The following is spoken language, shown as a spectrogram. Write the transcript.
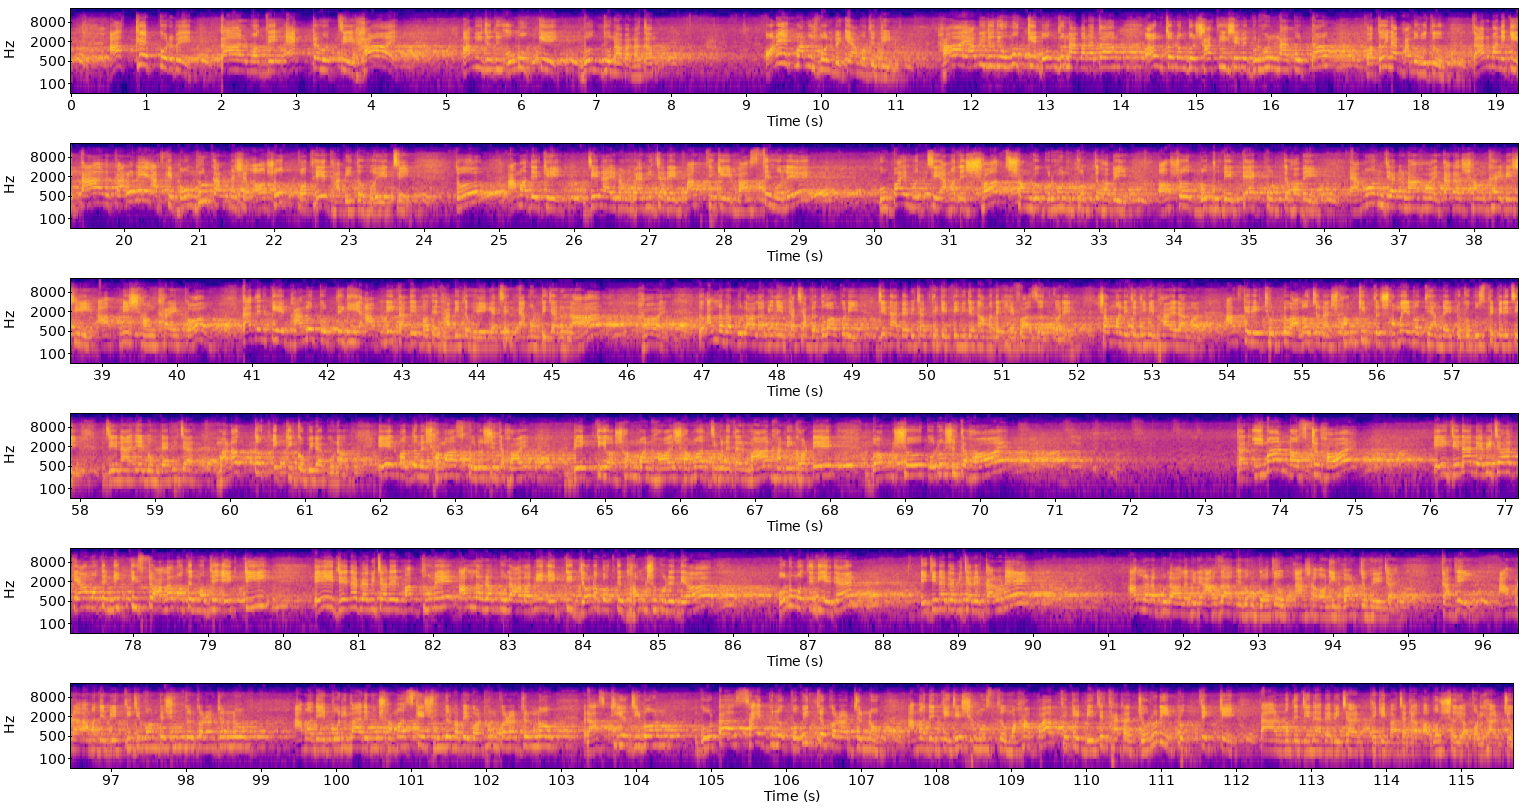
আক্ষেপ করবে, তার মধ্যে একটা হচ্ছে, হায় আমি যদি অমুককে বন্ধু না বানাতাম, অনেক মানুষ বলবে কেয়ামতের দিন, হায়, আমি যদি অমুককে বন্ধু না বানাতাম, অন্তরঙ্গ সাথী হিসেবে গ্রহণ না করতাম, কতই না ভালো হতো। তার মানে কি? তার কারণে আজকে বন্ধুর কারণে সে অসৎ পথে ধাবিত হয়েছে। তো আমাদেরকে জেনা এবং ব্যভিচারের পাপ থেকে বাঁচতে হলে উপায় হচ্ছে আমাদের সৎ সঙ্গ গ্রহণ করতে হবে, অসৎ বন্ধুদের ত্যাগ করতে হবে। এমন যেন না হয় তারা সংখ্যায় বেশি, আপনি সংখ্যায় কম। তাদেরকে ভালো করতে গিয়ে আপনি তাদের পথে ধাবিত হয়ে গেছেন, এমনটি যেন না হয়। তো আল্লাহ রাব্বুল আলমিনের কাছে আমরা দোয়া করি, যে না ব্যবচার থেকে তিনি যেন আমাদের হেফাজত করেন। সম্মানিত যিনি ভাইয়েরা আমার, আজকের এই ছোট্ট আলোচনায় সংক্ষিপ্ত সময়ের মধ্যে আমরা এটুকু বুঝতে পেরেছি, যে না এবং ব্যবিচার মারাত্মক একটি কবিরা গুণা এর মাধ্যমে সমাজ কলুষিত হয়, ব্যক্তি অসম্মান হয়, সমাজ জীবনে তার মানহানি ঘটে, বংশ কলুষিত হয়, তার ইমান নষ্ট হয় এই জেনা ব্যবিচার কেয়ামতের নিকৃষ্ট আলামতের মধ্যে একটি, এই জেনা ব্যবিচারের মাধ্যমে আল্লাহ রাব্বুল আলমিন একটি জনপদকে ধ্বংস করে দেওয়া অনুমতি দিয়ে দেন। এই জেনা ব্যবিচারের কারণে আল্লাহ রাব্বুল আলমীর আজাব এবং গজব আসা অনিবার্য হয়ে যায়। কাজেই আমরা আমাদের ব্যক্তি জীবনকে সুন্দর করার জন্য, আমাদের পরিবার এবং সমাজকে সুন্দরভাবে গঠন করার জন্য, রাষ্ট্রীয় জীবন গোটা সাইটগুলো পবিত্র করার জন্য আমাদেরকে যে সমস্ত মহাপাপ থেকে বেঁচে থাকা জরুরি প্রত্যেককে তার মধ্যে জেনা ব্যবিচার থেকে বাঁচাটা অবশ্যই অপরিহার্য।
